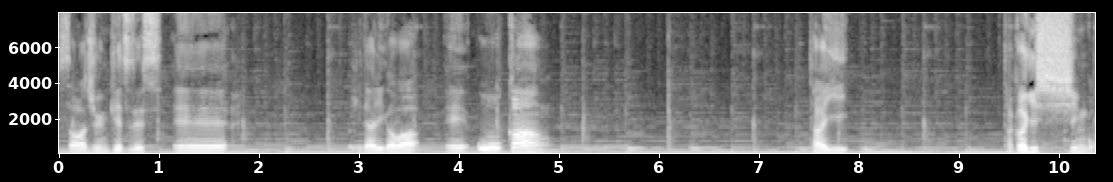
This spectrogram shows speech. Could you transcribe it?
さあ、準決です。えー、左側、えー、王冠対高木慎吾。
